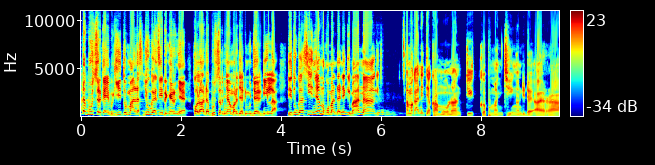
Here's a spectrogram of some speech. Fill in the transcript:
ada buser kayak begitu. Males juga sih dengernya. Kalau ada buser nyamar jadi mujair nila, ditugasinnya sama komandannya gimana gitu. Sama kanitnya kamu nanti ke pemancingan di daerah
